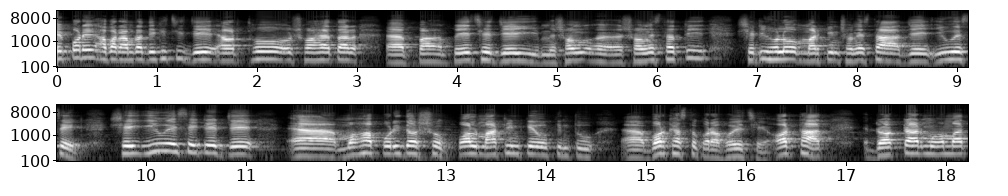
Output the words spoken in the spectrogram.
এরপরে আবার আমরা দেখেছি যে অর্থ সহায়তার পেয়েছে যেই সংস্থাটি, সেটি হলো মার্কিন সংস্থা যে ইউএসএইড। সেই ইউএসএইডের যে মহাপরিদর্শক পল মার্টিনকেও কিন্তু বরখাস্ত করা হয়েছে। অর্থাৎ ডক্টর মোহাম্মদ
